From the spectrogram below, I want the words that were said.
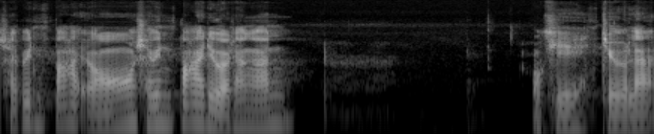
ใช้เป็นป้าย อ๋อ ใช้เป็นป้ายดีกว่าถ้างั้น โอเค เจอแล้ว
